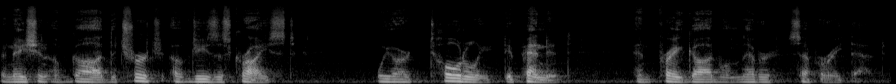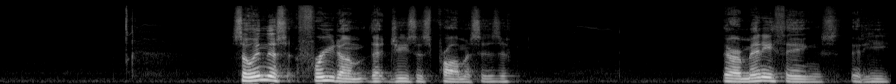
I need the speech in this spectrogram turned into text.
the nation of God, the church of Jesus Christ, we are totally dependent and pray God will never separate that. So, in this freedom that Jesus promises, if there are many things that he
